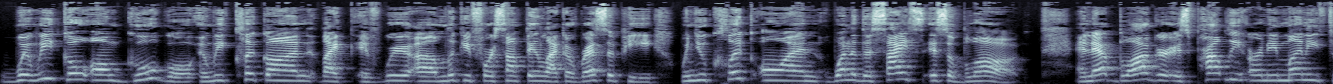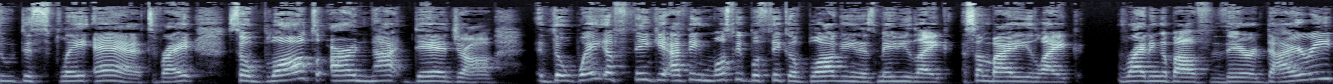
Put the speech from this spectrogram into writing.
When we go on Google and we click on, like, if we're um, looking for something like a recipe, when you click on one of the sites, it's a blog. And that blogger is probably earning money through display ads, right? So blogs are not dead, y'all. The way of thinking, I think most people think of blogging as maybe like somebody like writing about their diary,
